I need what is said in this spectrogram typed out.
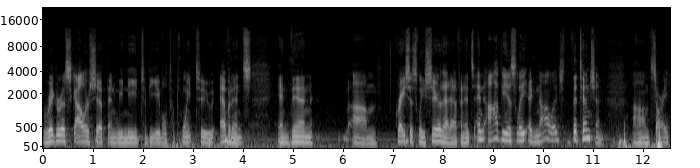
rigorous scholarship, and we need to be able to point to evidence, and then um, graciously share that evidence, and obviously acknowledge the tension. Um, sorry.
